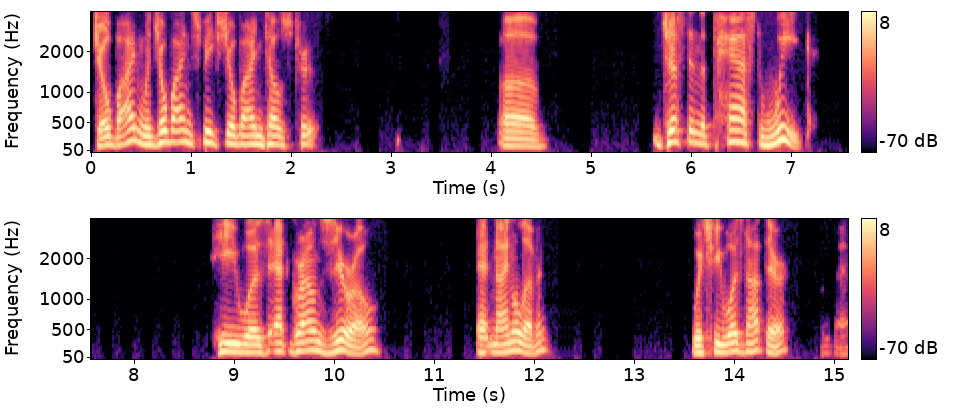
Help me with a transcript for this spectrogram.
Joe Biden, when Joe Biden speaks, Joe Biden tells the truth. Uh, just in the past week, he was at ground zero at 9 11, which he was not there Okay.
